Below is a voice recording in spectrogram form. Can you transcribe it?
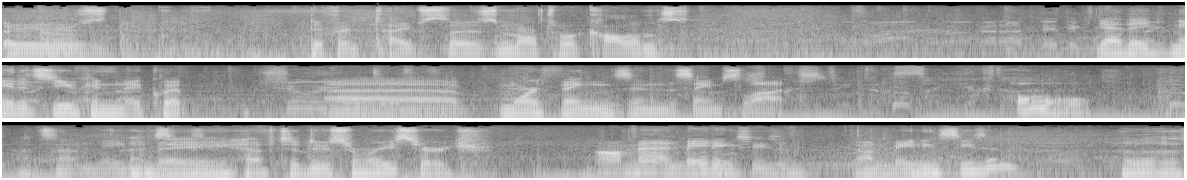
There's different types. There's multiple columns. Yeah, they made it so you can equip uh, more things in the same slots. Oh, That's not I mating may season. have to do some research. Oh man, mating season. On mating season? Ugh.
